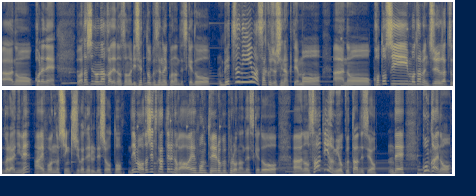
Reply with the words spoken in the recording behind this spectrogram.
あのこれね私の中でのそのリセット癖の一個なんですけど別に今削除しなくてもあの今年も多分10月ぐらいにね iPhone の新機種が出るでしょうと。で今私使ってるのが iPhone12 Pro なんです。ですけどあの13は見送ったんですよ。で今回の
